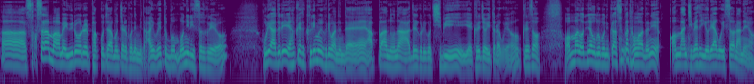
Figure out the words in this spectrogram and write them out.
아, 속상한 마음에 위로를 받고자 문자를 보냅니다. 아니, 왜 또 뭐, 뭔 일이 있어서 그래요? 우리 아들이 학교에서 그림을 그려왔는데 아빠, 누나, 아들 그리고 집이 예, 그려져 있더라고요. 그래서 엄마는 어디냐고 물어보니까 순간 당황하더니 엄만 집에서 요리하고 있어라네요.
